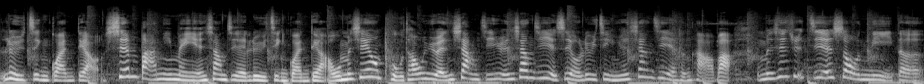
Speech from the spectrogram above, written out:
滤镜关掉，先把你美颜相机的滤镜关掉。我们先用普通原相机，原相机也是有滤镜，原相机也很好，好不好？我们先去接受你的，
